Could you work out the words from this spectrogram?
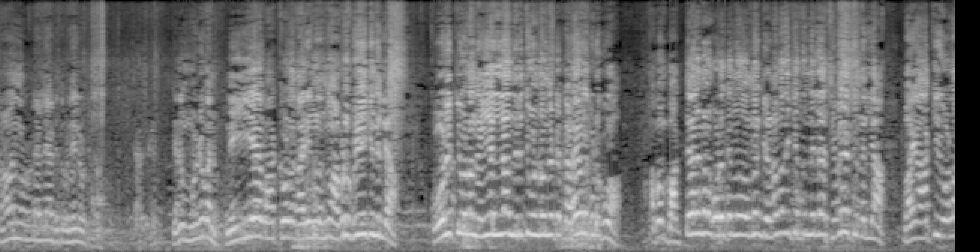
സാധനങ്ങളുടെ എല്ലാം എടുത്ത് വെളിയിലോട്ട് ഇത് മുഴുവനും നെയ്യേ ബാക്കിയുള്ള കാര്യങ്ങളൊന്നും അവിടെ ഉപയോഗിക്കുന്നില്ല. ക്വാളിറ്റിയുള്ള നെയ്യെല്ലാം തിരിച്ചു കൊണ്ടുവന്നിട്ട് കടകളിൽ കൊടുക്കുക. അപ്പം ഭക്തജനങ്ങൾ കൊടുക്കുന്നതൊന്നും ഗണപതിക്ക് എത്തുന്നില്ല ശിവനെത്തുന്നില്ല ബാക്കിയുള്ള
